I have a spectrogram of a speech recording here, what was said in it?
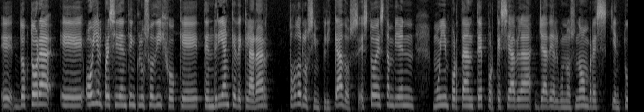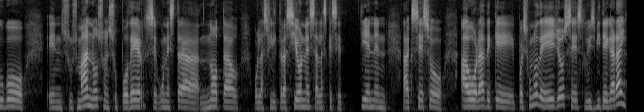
Eh, doctora, eh, hoy el presidente incluso dijo que tendrían que declarar todos los implicados. Esto es también muy importante porque se habla ya de algunos nombres, quien tuvo en sus manos o en su poder, según esta nota o, las filtraciones a las que se tienen acceso ahora, de que pues uno de ellos es Luis Videgaray,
